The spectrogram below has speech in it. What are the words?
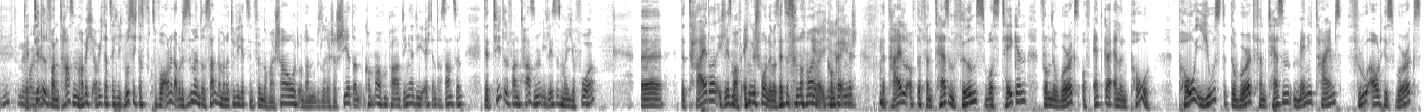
ich nicht. Nee, Der Titel welchen- Phantasm habe ich, hab ich tatsächlich, wusste ich das zuvor auch nicht, aber das ist immer interessant, wenn man natürlich jetzt den Film nochmal schaut und dann ein bisschen recherchiert, dann kommt man auf ein paar Dinge, die echt interessant sind. Der Titel Phantasm, ich lese es mal hier vor. Äh, the title, ich lese mal auf Englisch vor und übersetze es dann nochmal, Yeah, weil ich komme kein yeah, Englisch. The title of the Phantasm films was taken from the works of Edgar Allan Poe. Poe used the word phantasm many times throughout his works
